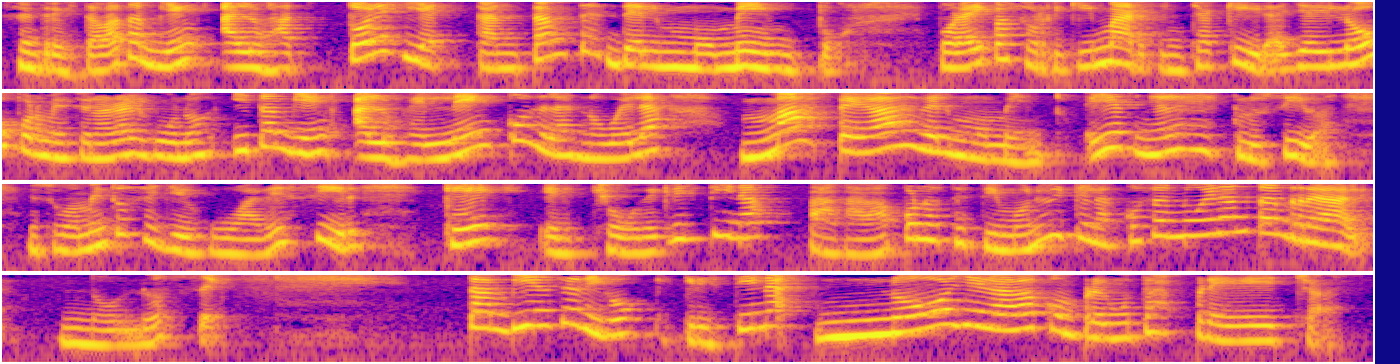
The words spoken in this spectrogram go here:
Se entrevistaba también a los actores y a cantantes del momento. Por ahí pasó Ricky Martin, Shakira, J. Lo, por mencionar algunos, y también a los elencos de las novelas más pegadas del momento. Ella tenía las exclusivas. En su momento se llegó a decir que el show de Cristina pagaba por los testimonios y que las cosas no eran tan reales. No lo sé. También se dijo que Cristina no llegaba con preguntas prehechas,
